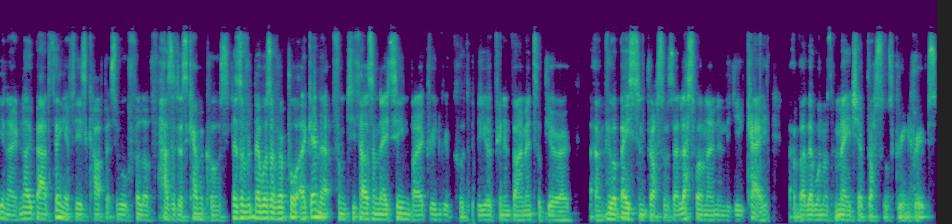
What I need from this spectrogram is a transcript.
you know, no bad thing if these carpets are all full of hazardous chemicals. There's a, there was a report again uh, from 2018 by a green group called the European Environmental Bureau um, who are based in Brussels. They're less well known in the UK, uh, but they're one of the major Brussels green groups.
